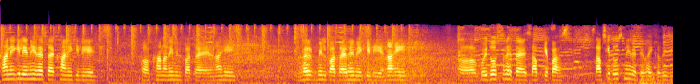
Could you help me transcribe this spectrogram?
खाने के लिए नहीं रहता है, खाने के लिए खाना नहीं मिल पाता है, ना ही घर मिल पाता है रहने के लिए ना ही आ, कोई दोस्त रहता है सांप के पास। सांप के दोस्त नहीं रहते भाई कभी भी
